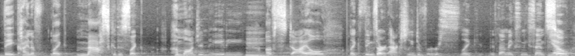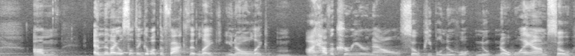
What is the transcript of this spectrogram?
they kind of like mask this like homogeneity of style. Like things aren't actually diverse. Like, if that makes any sense. Yeah. So, um, and then I also think about the fact that, like, you know, like I have a career now, so people knew who, knew, know who I am. So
